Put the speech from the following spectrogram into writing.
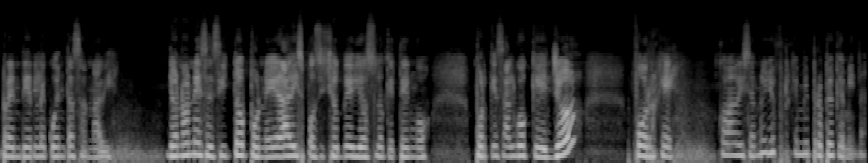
rendirle cuentas a nadie. Yo no necesito poner a disposición de Dios lo que tengo, porque es algo que yo forjé. Como dicen, no, yo forjé mi propio camino.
